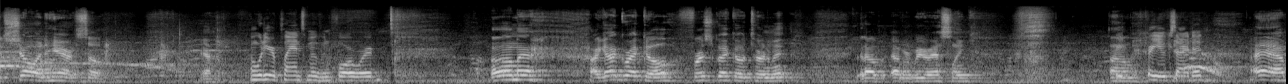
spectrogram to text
It's showing here, so yeah. And what are your plans moving forward? Um, uh, I got Greco, first Greco tournament that I'll ever be wrestling. Are you- are you excited? I am.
